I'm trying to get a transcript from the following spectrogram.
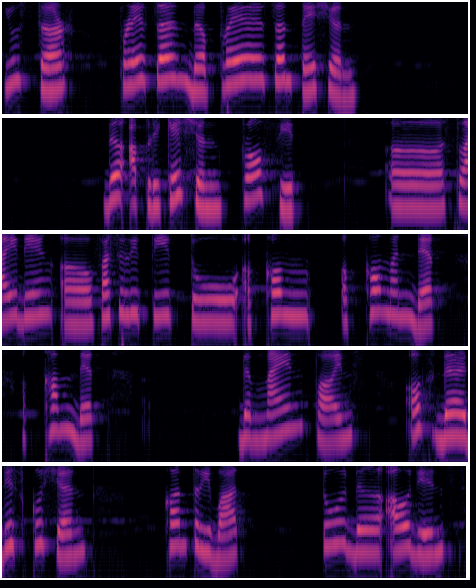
user present the presentation. The application profit a sliding a facility to accom accommodate accommodate the main points of the discussion contribute to the audience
